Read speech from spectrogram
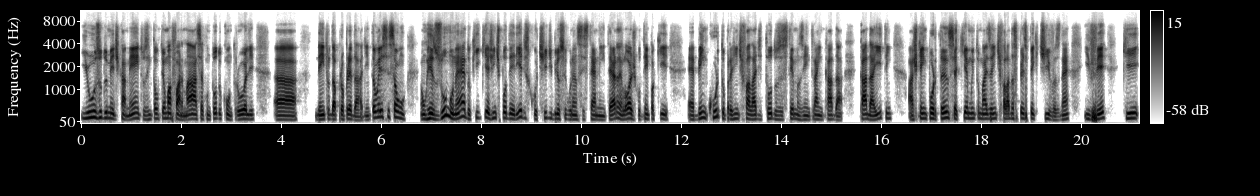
e o uso de medicamentos. Então, ter uma farmácia com todo o controle. Uh, dentro da propriedade. Então, esses são é um resumo né, do que, que a gente poderia discutir de biossegurança externa e interna. É lógico, o tempo aqui é bem curto para a gente falar de todos os temas e entrar em cada, cada item. Acho que a importância aqui é muito mais a gente falar das perspectivas né, e ver que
